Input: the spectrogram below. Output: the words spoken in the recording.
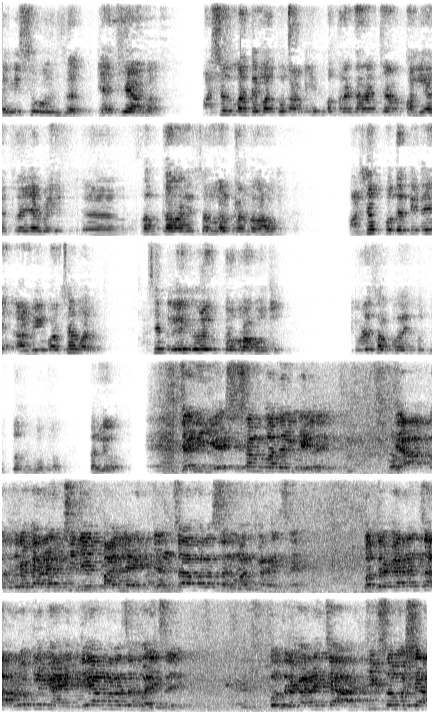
रवी सुवर्ण सर यांचे आभार. अशाच माध्यमातून आम्ही पत्रकारांच्या पाल्याचा यावेळी अं, सत्कार आणि सन्मान करणार आहोत. अशाच पद्धतीने आम्ही वर्षभर असे वेगवेगळे उपक्रम राबवतो. एवढे सांगतो धन्यवाद. ज्यांनी यश संपादन केलंय त्या पत्रकारांचे जे पाल्य आहेत त्यांचा आम्हाला सन्मान करायचा आहे. पत्रकारांचं आरोग्य काय आहे ते आम्हाला जपायचंय. पत्रकारांच्या आर्थिक समस्या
